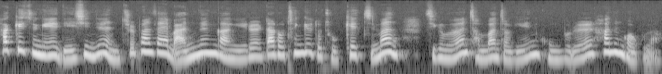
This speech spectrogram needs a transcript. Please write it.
학기 중에 내신은 출판사에 맞는 강의를 따로 챙겨도 좋겠지만 지금은 전반적인 공부를 하는 거고요.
